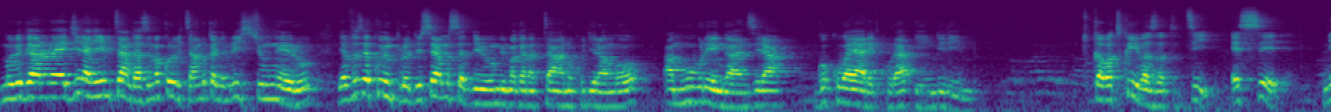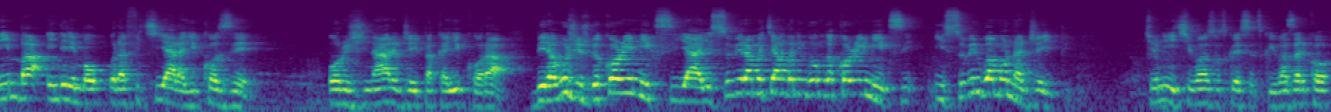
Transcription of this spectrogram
mu biganiro yagiranye n'ibitangazamakuru bitandukanye muri iki cyumweru yavuze ko uyu producer yamusabye ibihumbi magana atanu kugira ngo amuhe uburenganzira bwo kuba yarekura iyi ndirimbo. Tukaba twibaza tuti ese nimba indirimbo urafiki yarayikoze original JP akayikora birabujijwe ko remix yayisubiramo cyangwa ni ngombwa ko remix isubirwamo na JP icyo ni ikibazo twese twibaza ariko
